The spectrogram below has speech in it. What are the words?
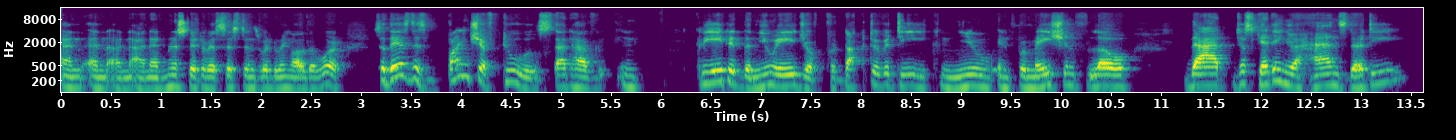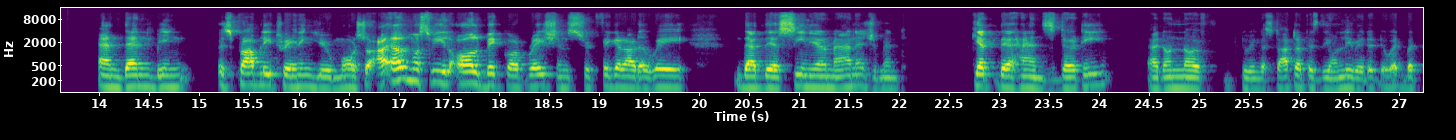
and, and, and, and administrative assistants were doing all the work. So there's this bunch of tools that have in, created the new age of productivity, new information flow, that just getting your hands dirty and then being is probably training you more. So I almost feel all big corporations should figure out a way that their senior management get their hands dirty. I don't know if doing a startup is the only way to do it, but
